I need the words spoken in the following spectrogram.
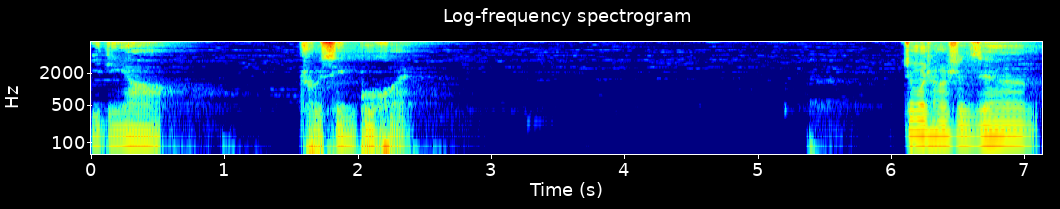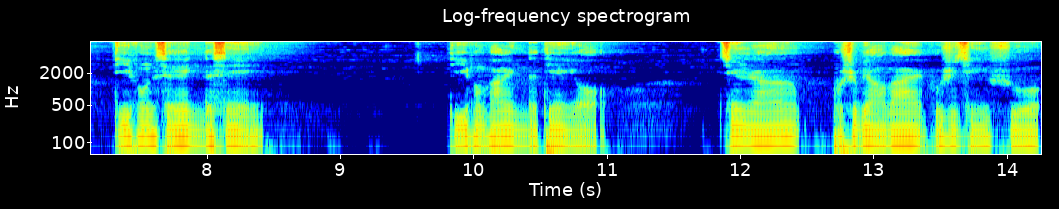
一定要初心不悔。这么长时间，第一封写给你的信，第一封发给你的电邮，竟然不是表白，不是情书，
